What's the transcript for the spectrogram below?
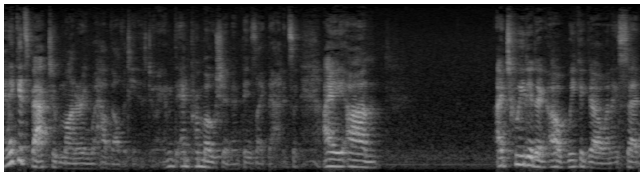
and it gets back to monitoring what, how Velveteen is doing and, and promotion and things like that. It's I um, I tweeted a, a week ago and I said,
